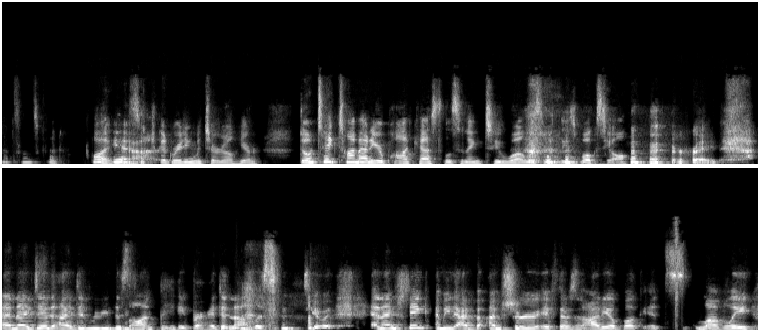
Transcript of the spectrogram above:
That sounds good. Boy, Yeah. such good reading material here. Don't take time out of your podcast listening to uh, listen to these books, y'all. right and i did i did read this on paper i did not listen to it and i think i mean I, i'm sure if there's an audiobook it's lovely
